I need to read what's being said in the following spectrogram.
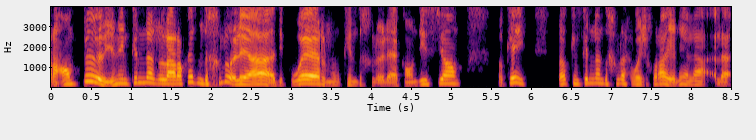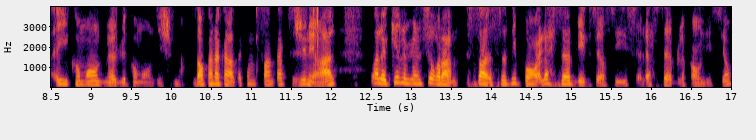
راه اون بو يعني يمكن لا روكيت ندخلوا عليها هذيك وير ممكن ندخلوا عليها كونديسيون اوكي دونك يمكننا ندخلوا حوايج أخرى يعني على على أي commande من هاد les commandes شفنا donc أنا كنعطيكم ال syntaxe générale ولكن bien sûr راه ça dépend على حساب l'exercice على حساب ال condition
